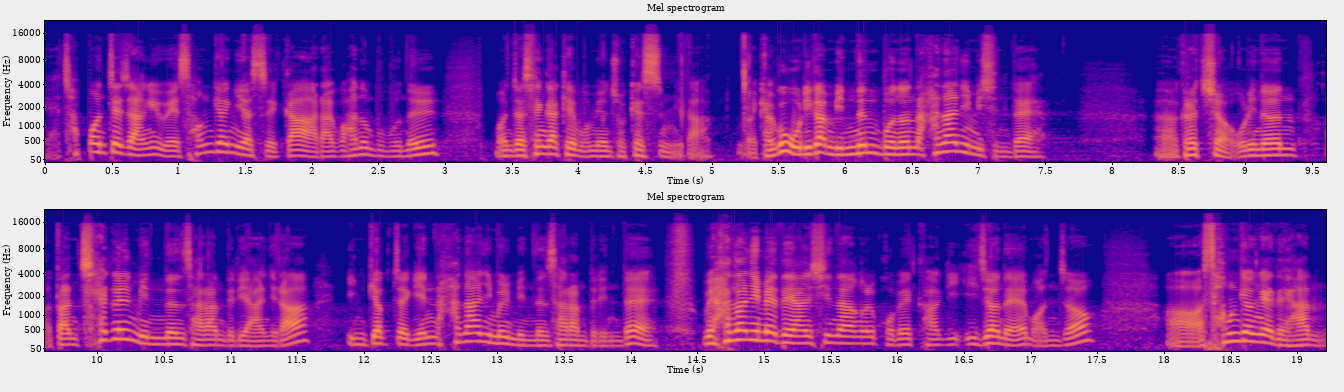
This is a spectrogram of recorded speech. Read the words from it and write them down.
예, 첫 번째 장이 왜 성경이었을까라고 하는 부분을 먼저 생각해 보면 좋겠습니다. 어, 결국 우리가 믿는 분은 하나님이신데, 아, 그렇죠. 우리는 어떤 책을 믿는 사람들이 아니라 인격적인 하나님을 믿는 사람들인데 왜 하나님에 대한 신앙을 고백하기 이전에 먼저 어, 성경에 대한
